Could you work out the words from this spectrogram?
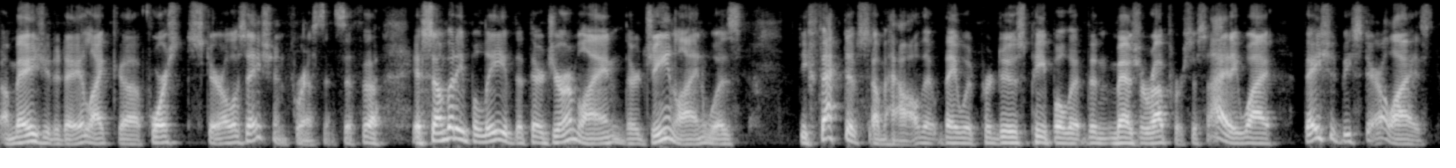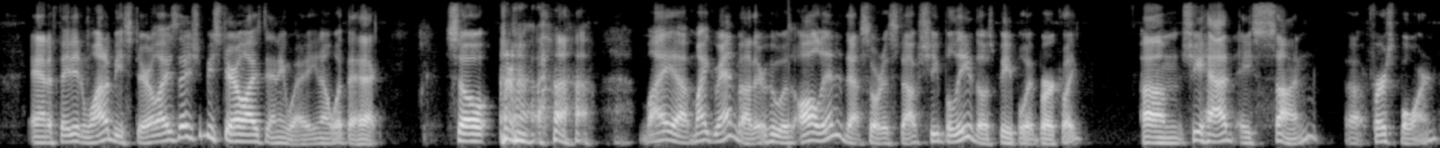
amaze you today, like uh, forced sterilization, for instance. If, uh, if somebody believed that their germ line, their gene line was defective somehow, that they would produce people that didn't measure up for society, why they should be sterilized. And if they didn't want to be sterilized, they should be sterilized anyway. You know, what the heck? So my uh, my grandmother, who was all into that sort of stuff, she believed those people at Berkeley. Um, she had a son, uh, firstborn,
